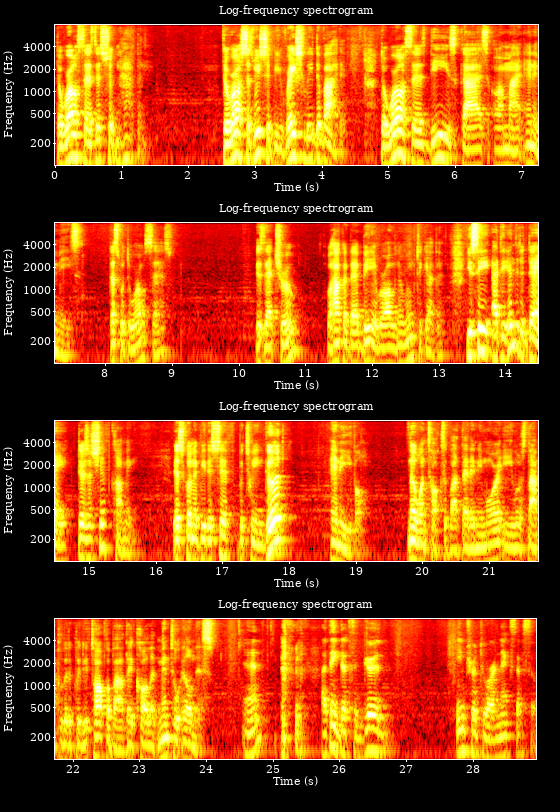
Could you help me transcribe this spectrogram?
The world says this shouldn't happen. The world says we should be racially divided. The world says these guys are my enemies. That's what the world says. Is that true? Well, how could that be if we're all in a room together? You see, at the end of the day, there's a shift coming. There's going to be the shift between good and evil. No one talks about that anymore. Evil is not politically to talk about. They call it mental illness. And I think that's a good intro to our next episode.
